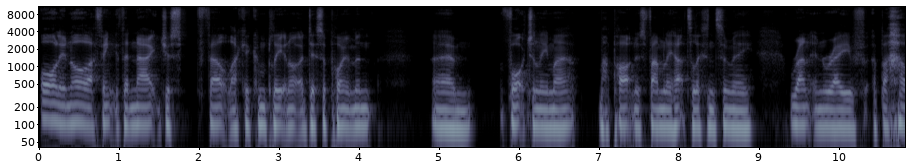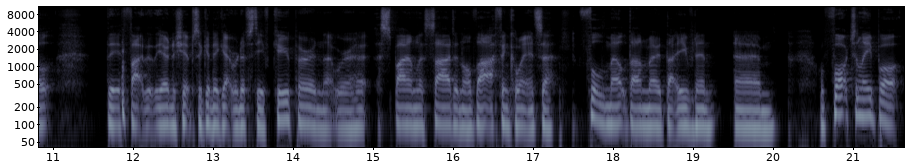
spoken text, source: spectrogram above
all in all, I think the night just felt like a complete and utter disappointment. Um, fortunately, my my partner's family had to listen to me rant and rave about the fact that the ownerships are going to get rid of Steve Cooper and that we're a, spineless side and all that. I think I went into full meltdown mode that evening. Um, unfortunately, but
